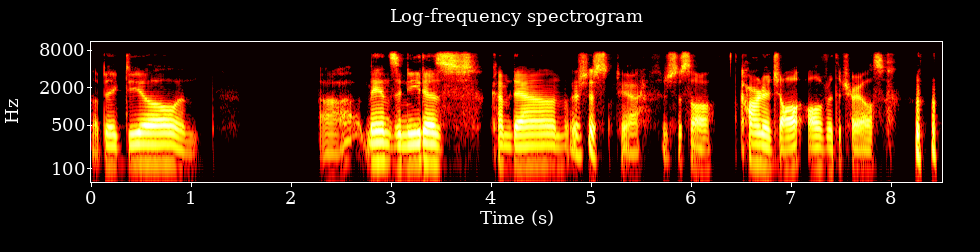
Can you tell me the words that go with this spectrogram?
a big deal. And uh manzanitas come down. There's just yeah there's just all carnage all, all over the trails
